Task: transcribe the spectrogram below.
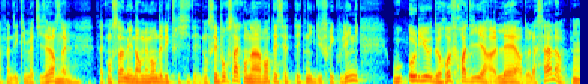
enfin des climatiseurs, ça, mm. consomme énormément d'électricité. Donc c'est pour ça qu'on a inventé cette technique du free cooling, où au lieu de refroidir l'air de la salle, mm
